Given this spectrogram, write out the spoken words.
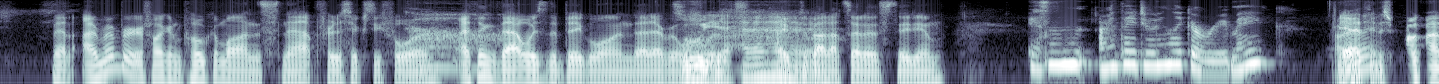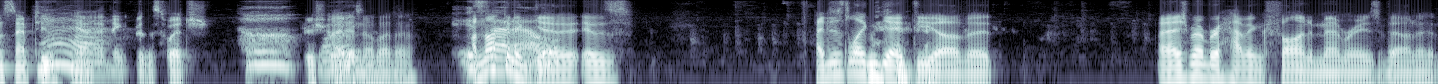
man, I remember fucking Pokemon Snap for the 64. I think that was the big one that everyone Ooh, was yeah. hyped about outside of the stadium. Isn't, aren't they doing like a remake? Yeah, I Are think it's Pokemon Snap 2. Yeah. Yeah. I think for the Switch. Pretty sure I didn't know about that. Is I'm not that gonna out? get it. It was. I just like the idea of it, and I just remember having fond memories about it.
